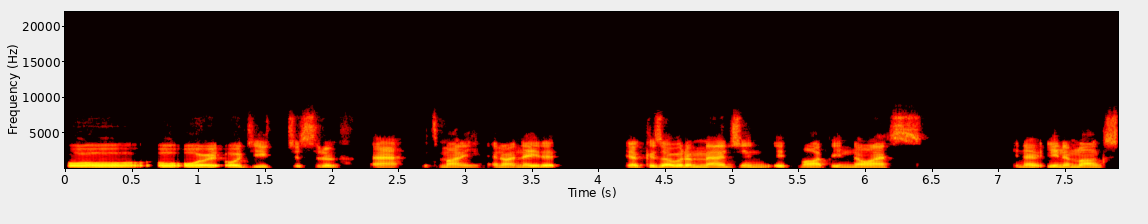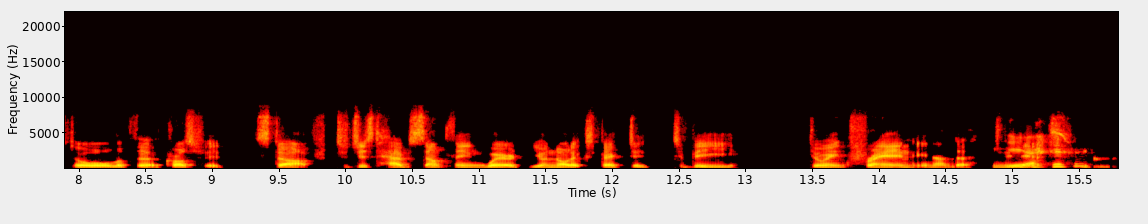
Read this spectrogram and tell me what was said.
or, or or or do you just sort of ah, it's money and I need it? Because you know, I would imagine it might be nice you know, in amongst all of the CrossFit stuff to just have something where you're not expected to be doing Fran in under two yeah. minutes.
